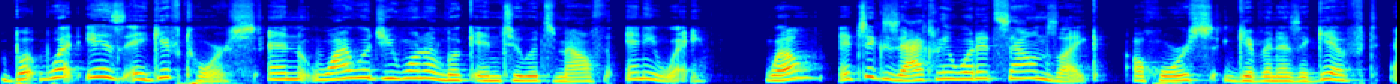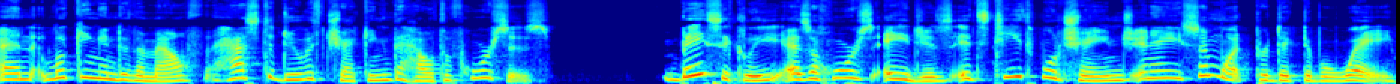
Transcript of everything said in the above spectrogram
But what is a gift horse, and why would you want to look into its mouth anyway? Well, it's exactly what it sounds like a horse given as a gift, and looking into the mouth has to do with checking the health of horses. Basically, as a horse ages, its teeth will change in a somewhat predictable way,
